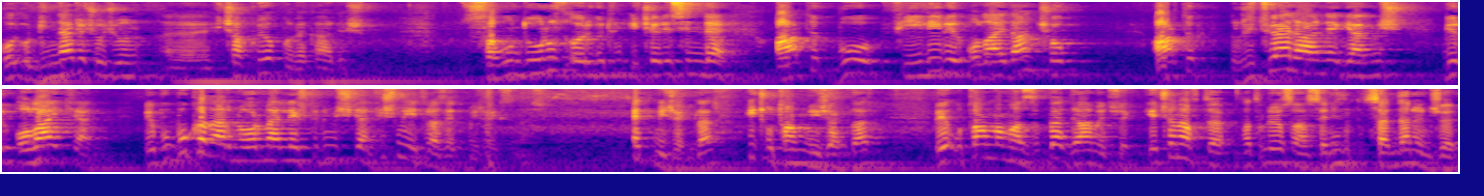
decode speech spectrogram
O, o binlerce çocuğun e, hiç hakkı yok mu be kardeşim? Savunduğunuz örgütün içerisinde artık bu fiili bir olaydan çok artık ritüel haline gelmiş bir olayken ve bu bu kadar normalleştirilmişken hiç mi itiraz etmeyeceksiniz? Etmeyecekler, hiç utanmayacaklar ve utanmamazlıklar devam edecek. Geçen hafta hatırlıyorsan senin senden önce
